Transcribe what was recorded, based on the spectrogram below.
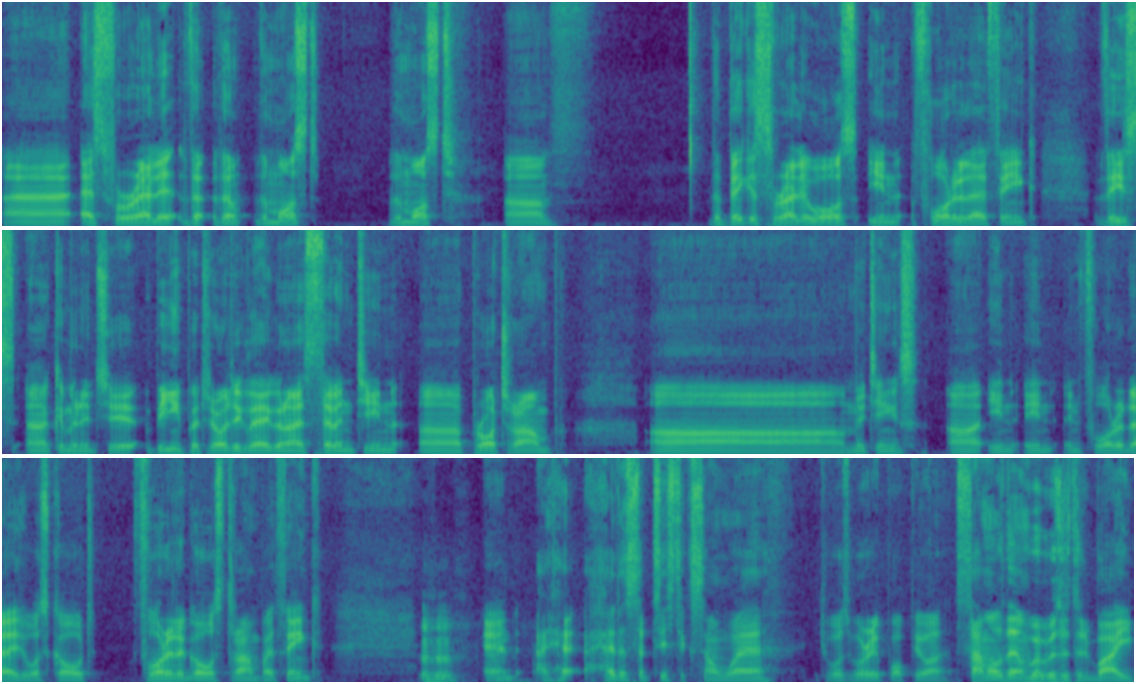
Uh, as for rally, the the, the most the most um, the biggest rally was in Florida. I think this uh, community, being patriotic, they organized 17 uh, pro-Trump uh, meetings uh, in in in Florida. It was called Florida Goes Trump, I think and I, ha- I had a statistic somewhere. It was very popular. Some of them were visited by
